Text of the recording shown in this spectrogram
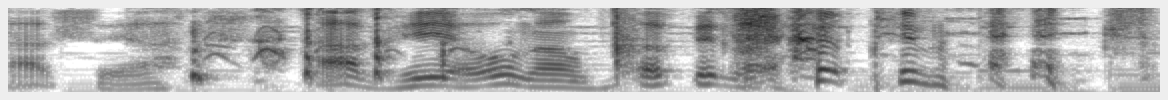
Tá certo. Havia ou não. Up next. Up next.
